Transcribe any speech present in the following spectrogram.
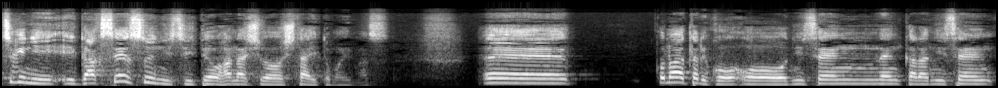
次に学生数についてお話をしたいと思います。このあたりこう2000年から2000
